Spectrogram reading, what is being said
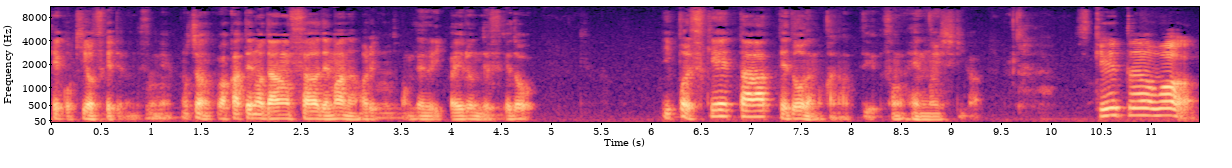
結構気をつけてるんですよね。もちろん若手のダンサーでマナー悪い人とかも全然いっぱいいるんですけど、一方でスケーターってどうなのかなっていう、その辺の意識が。スケーターは、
